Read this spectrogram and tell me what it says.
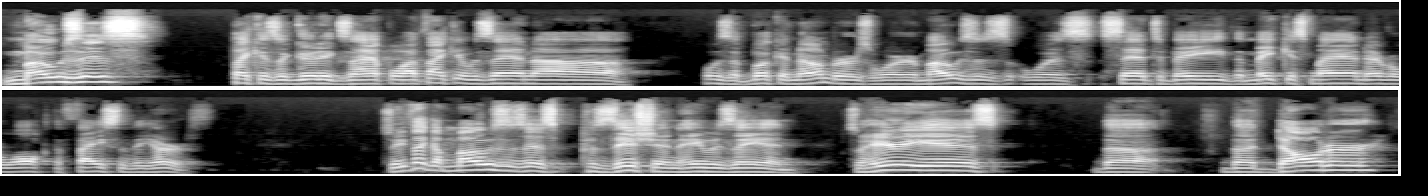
Moses, I think is a good example. I think it was in uh, what was the book of Numbers where Moses was said to be the meekest man to ever walk the face of the earth. So you think of Moses' position he was in. So here he is, the the daughter,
